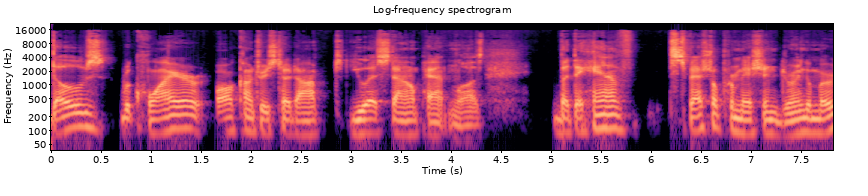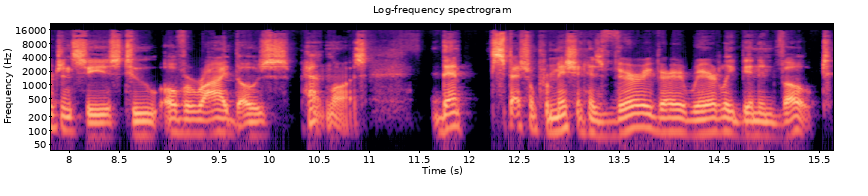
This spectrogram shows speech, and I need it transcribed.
those require all countries to adopt US style patent laws, but they have special permission during emergencies to override those patent laws. That special permission has very, very rarely been invoked.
